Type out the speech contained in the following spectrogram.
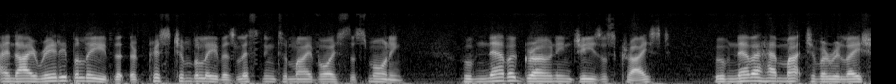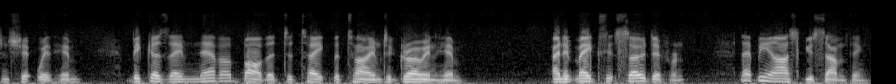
And I really believe that the Christian believers listening to my voice this morning who've never grown in Jesus Christ, who've never had much of a relationship with Him, because they've never bothered to take the time to grow in Him. And it makes it so different. Let me ask you something.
